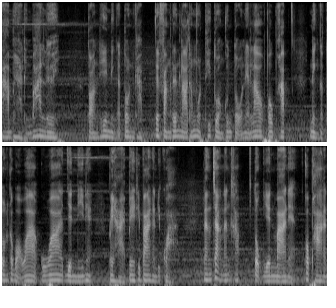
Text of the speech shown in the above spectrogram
ตามไปหาถึงบ้านเลย ตอนที่หนึ่งกับต้นครับได้ฟังเรื่องราวทั้งหมดที่ตัวของคุณโตเนี่ยเล่าปุ๊บครับหนึ่งกับต้นก็บอกว่ากูว่าเย็นนี้เนี่ยไปหายเป้ที่บ้านกันดีกว่า หลังจากนั้นครับตกเย็นมาเนี่ยก็พากัน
